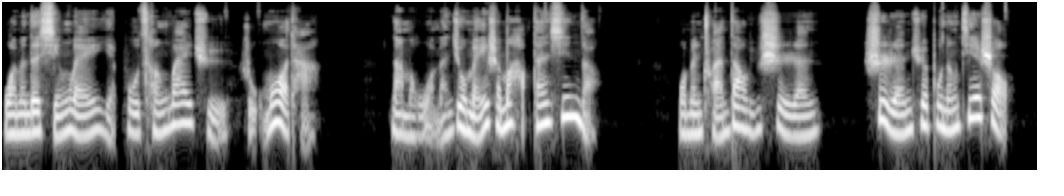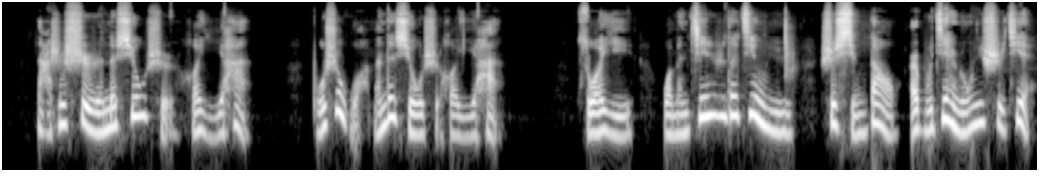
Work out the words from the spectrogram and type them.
我们的行为也不曾歪曲辱没它，那么我们就没什么好担心的。我们传道于世人，世人却不能接受，那是世人的羞耻和遗憾，不是我们的羞耻和遗憾。所以，我们今日的境遇是行道而不见容于世界。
